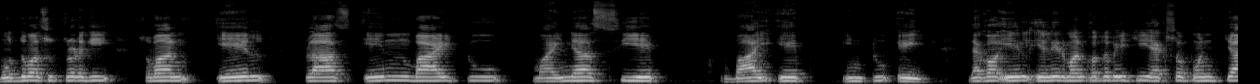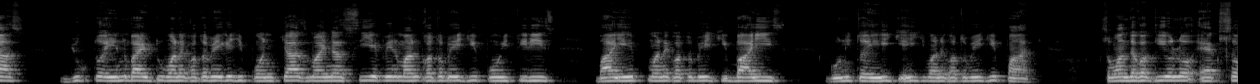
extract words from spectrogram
মধ্যমার সূত্রটা কি? সমান L plus N by two minus C F by F into H. দেখো এল এল এর মান কত পেয়েছি? একশো পঞ্চাশ যুক্ত এন বাই টু মানে কত পেয়ে গেছি? পঞ্চাশ মাইনাস সি এফ এর মান কত পেয়েছি? পঁয়ত্রিশ। বাই এফ মানে কত পেয়েছি? বাইশ। গণিত এইচ এইচ মানে কত পেয়েছি? পাঁচ। সমান দেখো কী হলো? একশো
